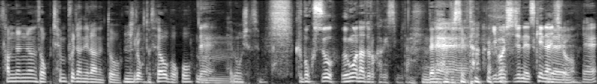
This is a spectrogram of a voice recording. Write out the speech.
3년 연속 챔프전이라는 또 음. 기록도 세워보고 네. 음. 해보고 싶습니다. 그 복수 응원하도록 하겠습니다. 네, 알겠습니다. 이번 시즌 SK 나이츠로. 예.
